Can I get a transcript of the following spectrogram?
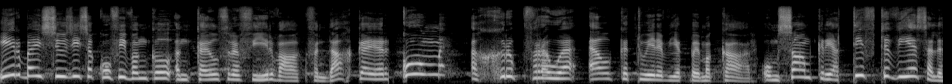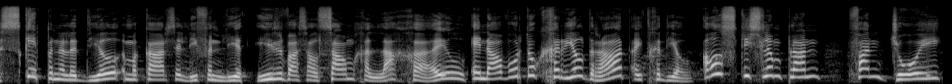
Hier by Susie se koffiewinkel in Kuilsrivier waar ek vandag kuier, kom 'n groep vroue elke tweede week bymekaar om saam kreatief te wees. Hulle skep en hulle deel in mekaar se lief en leed. Hier was al saam gelag, gehuil en daar word ook gereeld raad uitgedeel. Als die slim plan van Joy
